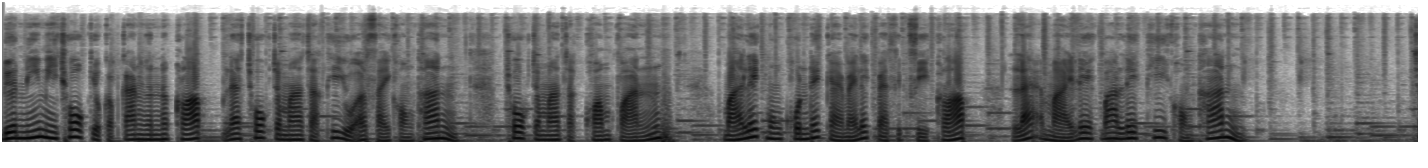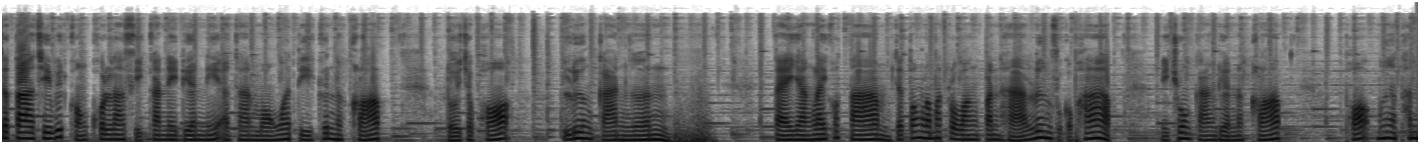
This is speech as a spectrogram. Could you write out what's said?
เดือนนี้มีโชคเกี่ยวกับการเงินนะครับ และโชคจะมาจากที่อยู่อาศัยของท่าน โชคจะมาจากความฝัน หมายเลขมงคลได้แก่หมายเลข 84 ครับและหมายเลขบ้านเลขที่ของท่าน ชะตาชีวิตของคนราศีกันในเดือนนี้อาจารย์มองว่าดีขึ้นนะครับ โดยเฉพาะเรื่องการเงิน แต่อย่างไรก็ตามจะต้องระมัดระวังปัญหาเรื่องสุขภาพ ในช่วงกลางเดือนนะครับ เพราะเมื่อท่าน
